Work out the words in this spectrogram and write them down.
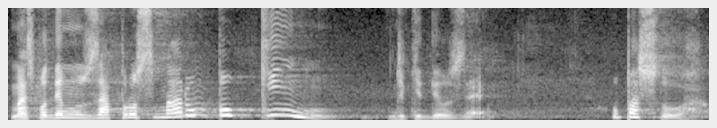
Mas podemos nos aproximar um pouquinho de que Deus é. O pastor.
